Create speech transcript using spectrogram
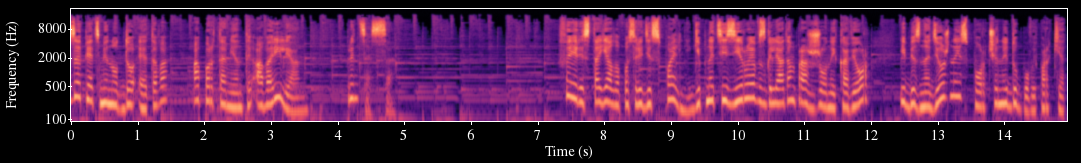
За пять минут до этого апартаменты Аварилиан. Принцесса. Фейри стояла посреди спальни, гипнотизируя взглядом прожженный ковер и безнадежно испорченный дубовый паркет.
